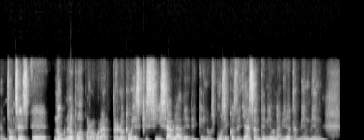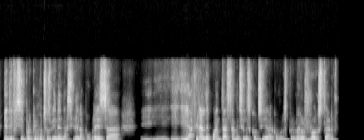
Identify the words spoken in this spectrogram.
Entonces, eh, no, no, lo puedo corroborar, pero lo que voy es que sí se habla de, que los músicos de jazz han tenido una vida también bien, bien difícil porque muchos vienen así de la pobreza y, y, a final de cuentas también se les considera como los primeros rockstars,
